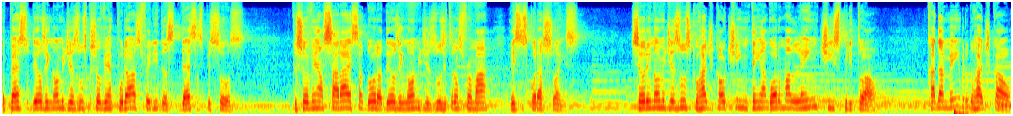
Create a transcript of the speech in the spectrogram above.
Eu peço, Deus, em nome de Jesus, que o Senhor venha curar as feridas dessas pessoas. Que o Senhor venha sarar essa dor, ó Deus, em nome de Jesus, e transformar esses corações. Senhor, em nome de Jesus, que o Radical Team tenha agora uma lente espiritual. Cada membro do Radical,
